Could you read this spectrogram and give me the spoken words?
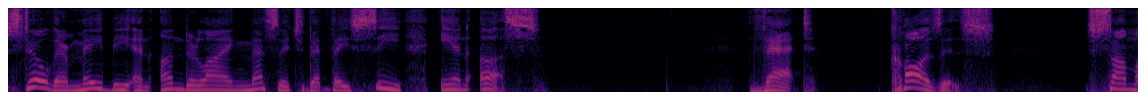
still there may be an underlying message that they see in us that causes some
